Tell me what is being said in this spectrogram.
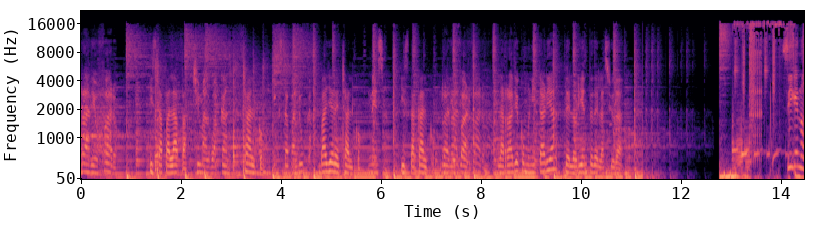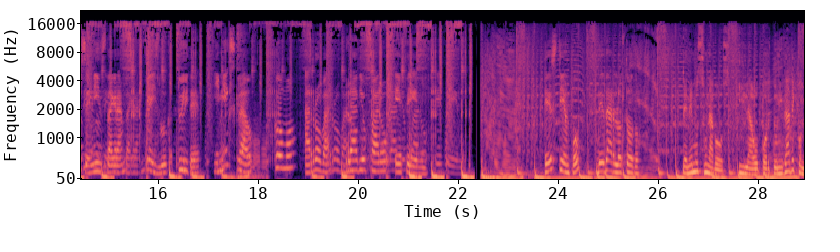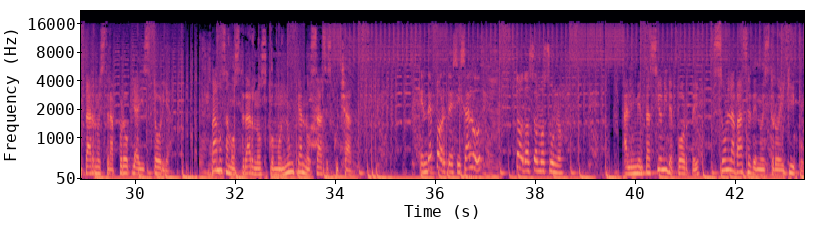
Radio Faro. Iztapalapa, Chimalhuacán. Chalco, Ixtapaluca. Valle de Chalco, Nesa. Iztacalco. Radio, Faro. La radio comunitaria del oriente de la ciudad. Síguenos en Instagram, Facebook, Twitter y Mixcloud como arroba Radio Faro FM. Es tiempo de darlo todo. Tenemos una voz y la oportunidad de contar nuestra propia historia. Vamos a mostrarnos como nunca nos has escuchado. En deportes y salud, todos somos uno. Alimentación y deporte son la base de nuestro equipo.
